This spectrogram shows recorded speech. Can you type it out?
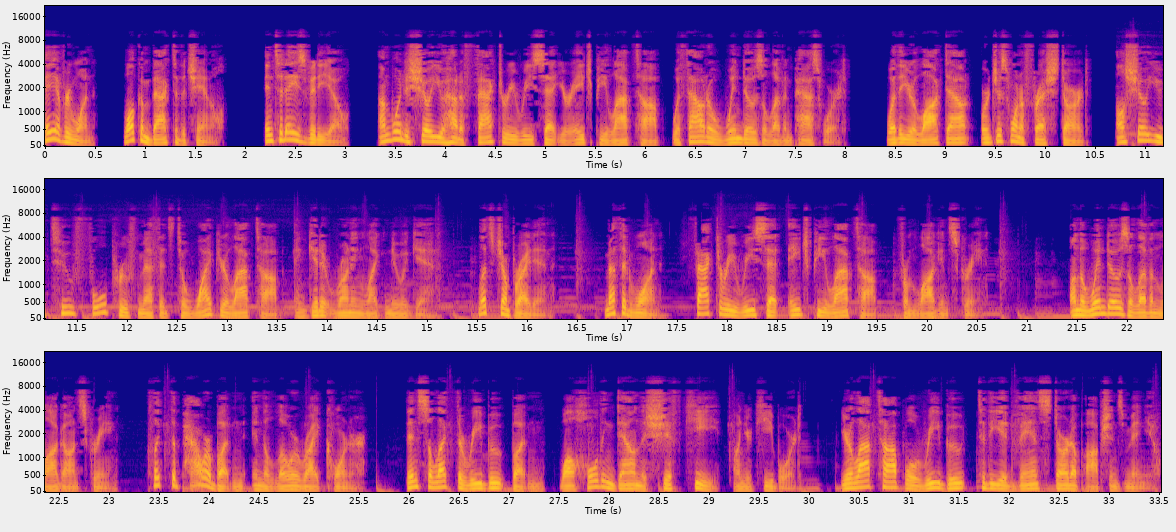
Hey everyone, welcome back to the channel. In today's video, I'm going to show you how to factory reset your HP laptop without a Windows 11 password. Whether you're locked out or just want a fresh start, I'll show you two foolproof methods to wipe your laptop and get it running like new again. Let's jump right in. Method 1. Factory Reset HP Laptop from Login Screen. On the Windows 11 logon screen, click the power button in the lower right corner. Then select the reboot button while holding down the shift key on your keyboard. Your laptop will reboot to the advanced startup options menu.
